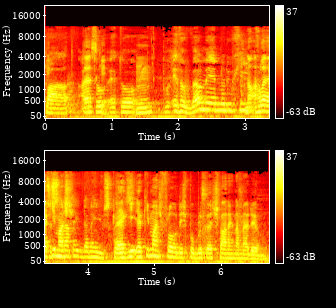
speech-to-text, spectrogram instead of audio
papat, To a je to, je, to, Hmm. je to velmi jednoduchý, No, ale jaký máš- jaký, jaký máš flow, když publikuješ článek na médium?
